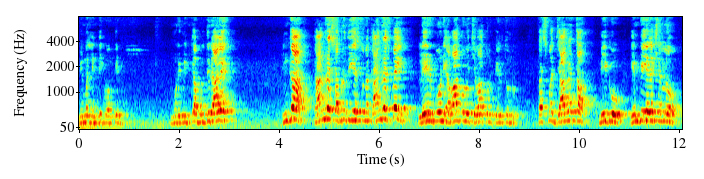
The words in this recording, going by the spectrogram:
మిమ్మల్ని ఇంటికి పంపిండు మూడు ఇంకా బుద్ధి రాలే. ఇంకా కాంగ్రెస్ అభివృద్ధి చేస్తున్న కాంగ్రెస్పై లేనిపోని అవాకులు చివాకులు పేలుతుండ్రు. తస్మత్ జాగ్రత్త. మీకు ఎంపీ ఎలక్షన్లో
